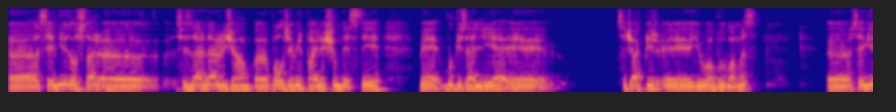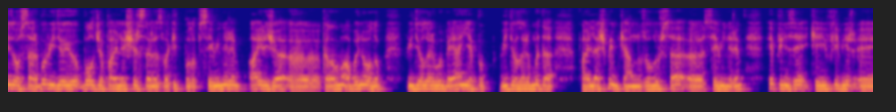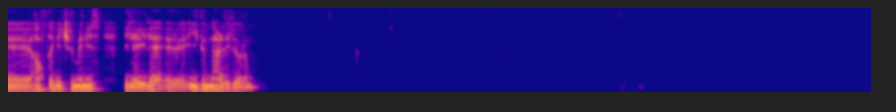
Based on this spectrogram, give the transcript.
Ee, sevgili dostlar, e, sizlerden ricam e, bolca bir paylaşım desteği ve bu güzelliğe e, sıcak bir e, yuva bulmamız. Ee, sevgili dostlar bu videoyu bolca paylaşırsanız vakit bulup sevinirim. Ayrıca e, kanalıma abone olup videolarımı beğen yapıp videolarımı da paylaşma imkanınız olursa e, sevinirim. Hepinize keyifli bir e, hafta geçirmeniz dileğiyle e, iyi günler diliyorum.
